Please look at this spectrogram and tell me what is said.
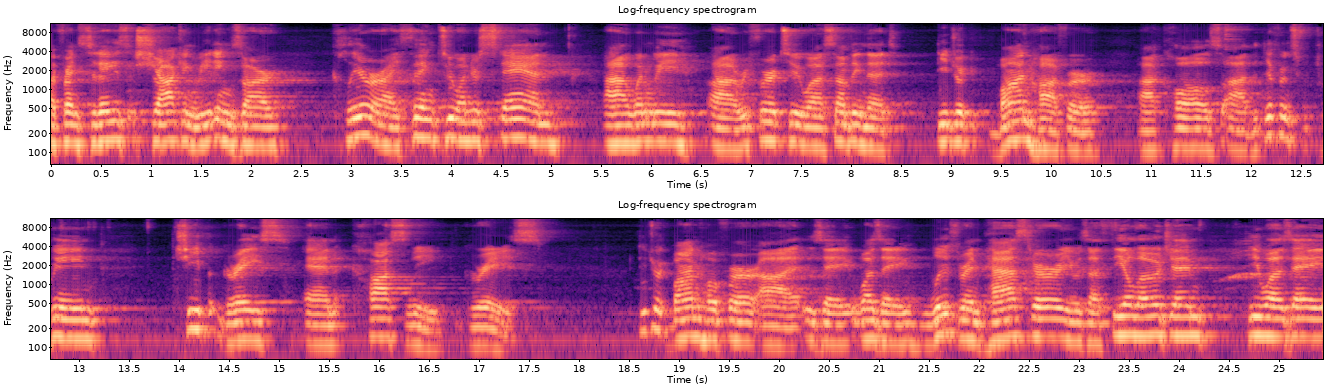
My friends, today's shocking readings are clearer, I think, to understand uh, when we uh, refer to uh, something that Dietrich Bonhoeffer uh, calls uh, the difference between cheap grace and costly grace. Dietrich Bonhoeffer uh, is a, was a Lutheran pastor. He was a theologian. He was a,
